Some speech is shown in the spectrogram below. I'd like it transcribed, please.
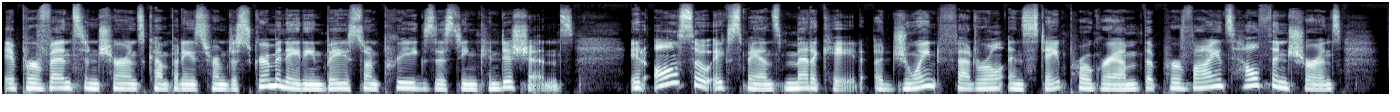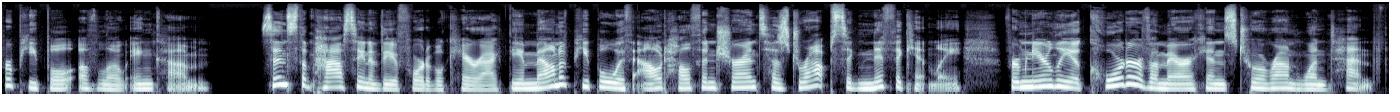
It prevents insurance companies from discriminating based on pre existing conditions. It also expands Medicaid, a joint federal and state program that provides health insurance for people of low income. Since the passing of the Affordable Care Act, the amount of people without health insurance has dropped significantly from nearly a quarter of Americans to around one tenth.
